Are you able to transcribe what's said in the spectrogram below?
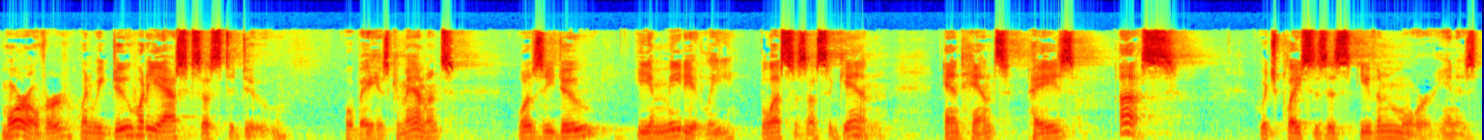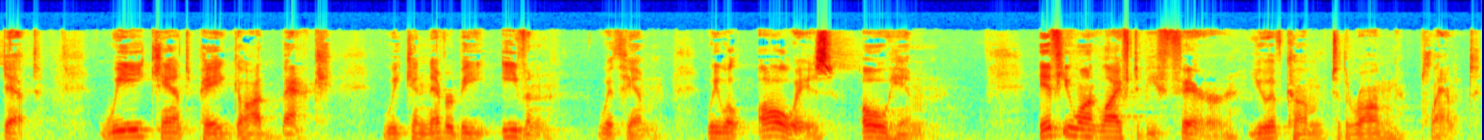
Moreover, when we do what He asks us to do, obey His commandments, what does He do? He immediately blesses us again, and hence pays us. which places us even more in his debt. We can't pay God back. We can never be even with him. We will always owe him. If you want life to be fair, you have come to the wrong planet.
